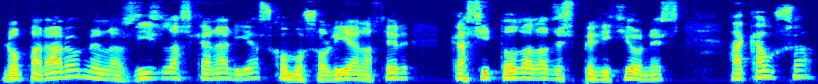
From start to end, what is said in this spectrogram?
No pararon en las islas Canarias como solían hacer casi todas las expediciones a causa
